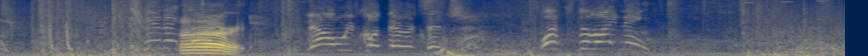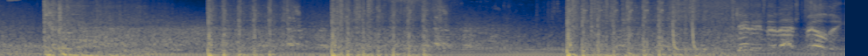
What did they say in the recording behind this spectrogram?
Here they come! Alright. Now we've got their attention. Watch the lightning! Get into that building.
